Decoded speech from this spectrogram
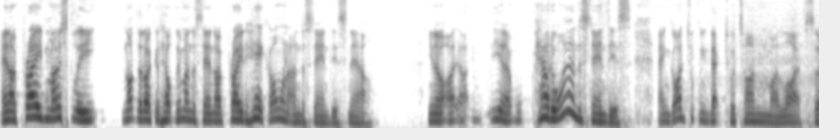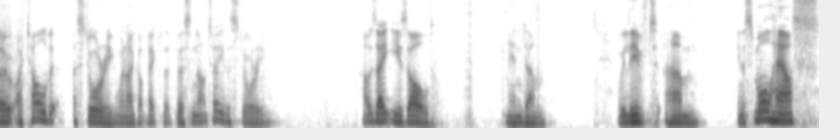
And I prayed mostly, not that I could help them understand, I prayed, heck, I want to understand this now. You know, I, I, you know, how do I understand this? And God took me back to a time in my life. So I told a story when I got back to that person. I'll tell you the story. I was eight years old, and um, we lived um, in a small house.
